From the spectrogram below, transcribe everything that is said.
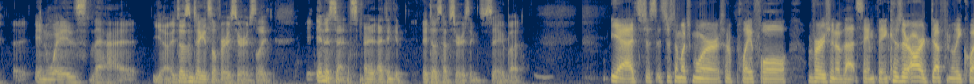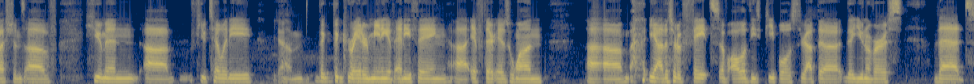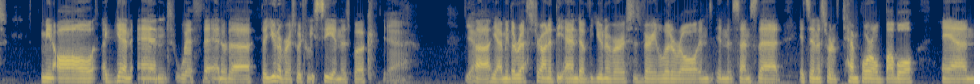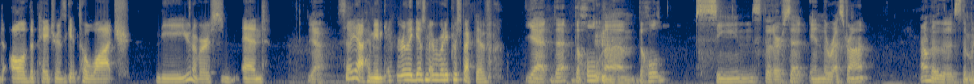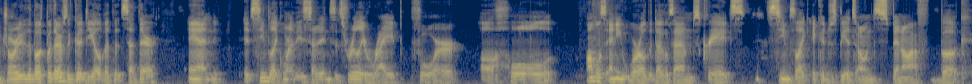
in ways that you know it doesn't take itself very seriously. In a sense, I, I think it it does have serious things to say, but yeah, it's just it's just a much more sort of playful version of that same thing because there are definitely questions of human uh, futility, Yeah. um, the the greater meaning of anything, uh, if there is one. Um, yeah, the sort of fates of all of these peoples throughout the the universe that I mean, all again end with the end of the the universe, which we see in this book. yeah, yeah, Uh, yeah, I mean, the restaurant at the end of the universe is very literal in in the sense that it's in a sort of temporal bubble, and all of the patrons get to watch the universe end. yeah. So yeah, I mean, it really gives everybody perspective. Yeah, that the whole um, the whole scenes that are set in the restaurant. I don't know that it's the majority of the book, but there's a good deal of it that's set there, and it seemed like one of these settings that's really ripe for a whole almost any world that Douglas Adams creates seems like it could just be its own spin-off book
